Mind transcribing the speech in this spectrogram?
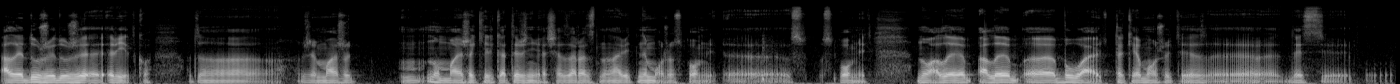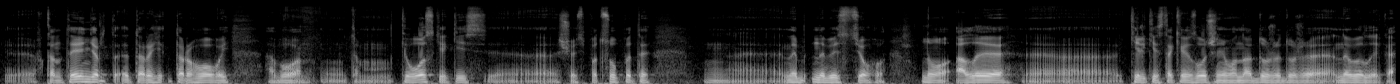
але дуже дуже рідко. От, вже майже, м, ну, майже кілька тижнів, я ще зараз навіть не можу спомні, е, спомнити. Ну, але але е, бувають, таке можуть е, десь в контейнер торговий або там кіоск якийсь, щось поцупити. Не, не без цього. Ну, але е, кількість таких злочинів вона дуже-дуже невелика.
